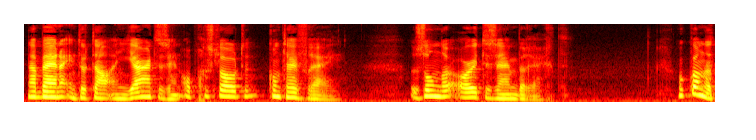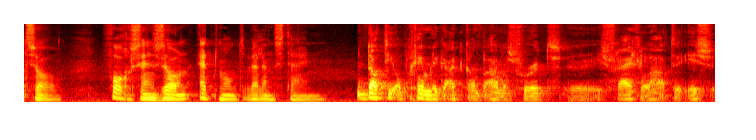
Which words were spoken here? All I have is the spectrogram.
Na bijna in totaal een jaar te zijn opgesloten, komt hij vrij zonder ooit te zijn berecht. Hoe kwam dat zo, volgens zijn zoon Edmond Wellenstein? Dat hij op een gegeven moment uit kamp Amersfoort uh, is vrijgelaten, is,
